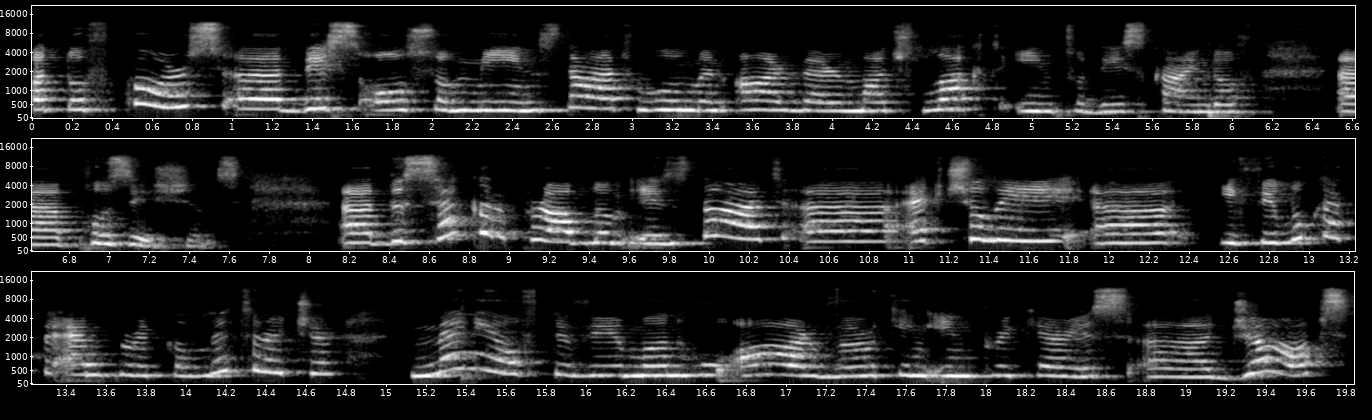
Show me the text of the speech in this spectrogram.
But of course, uh, this also means that women are very much locked into these kind of uh, positions. Uh, the second problem is that uh, actually, uh, if you look at the empirical literature, many of the women who are working in precarious uh, jobs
